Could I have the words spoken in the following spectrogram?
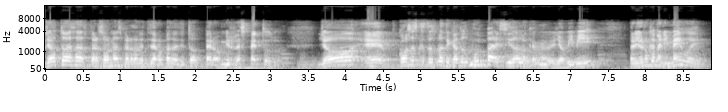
Yo todas esas personas, perdón que te interrumpa tantito, pero mis respetos, güey. Yo, eh, cosas que estás platicando es muy parecido a lo que me- yo viví, pero yo nunca me animé, güey.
